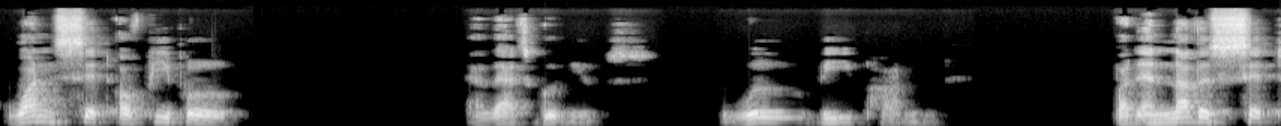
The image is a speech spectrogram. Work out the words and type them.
One set of people, and that's good news, will be pardoned. But another set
